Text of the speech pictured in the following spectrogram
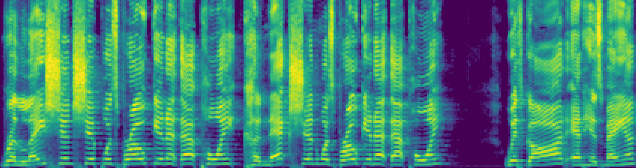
relationship was broken at that point, connection was broken at that point with God and his man.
